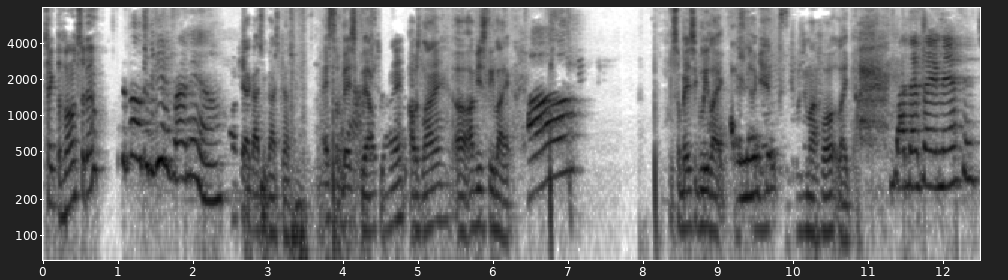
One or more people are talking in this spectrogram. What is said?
Take the phone to them. Take the phone to the kids right now. Okay, I got you, got you, got you. Hey, so basically, I was lying. I was lying. Uh, obviously, like, Oh, so basically, like, again, it wasn't my fault. Like, you got that same message?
